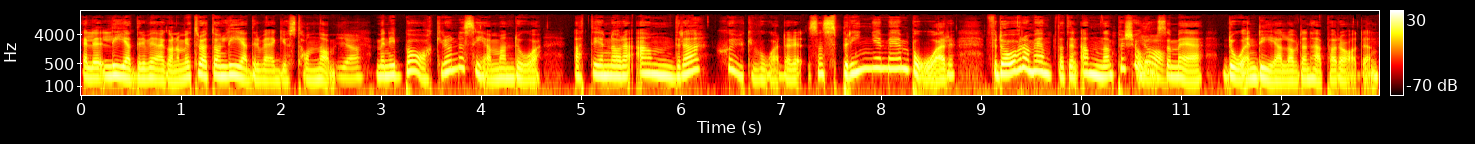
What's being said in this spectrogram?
Eller leder iväg honom. Jag tror att de leder iväg just honom. Ja. Men i bakgrunden ser man då att det är några andra sjukvårdare som springer med en bår. För då har de hämtat en annan person Ja. som är då en del av den här paraden.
